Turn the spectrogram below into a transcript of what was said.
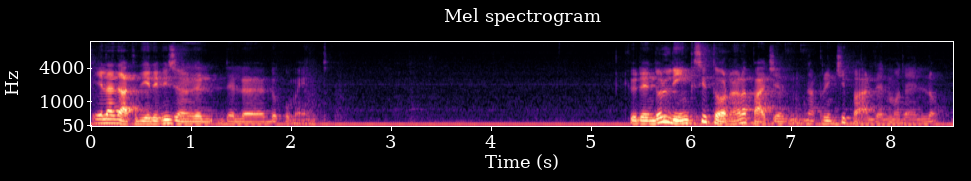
e la data di revisione del, del documento. Chiudendo il link si torna alla pagina principale del modello.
